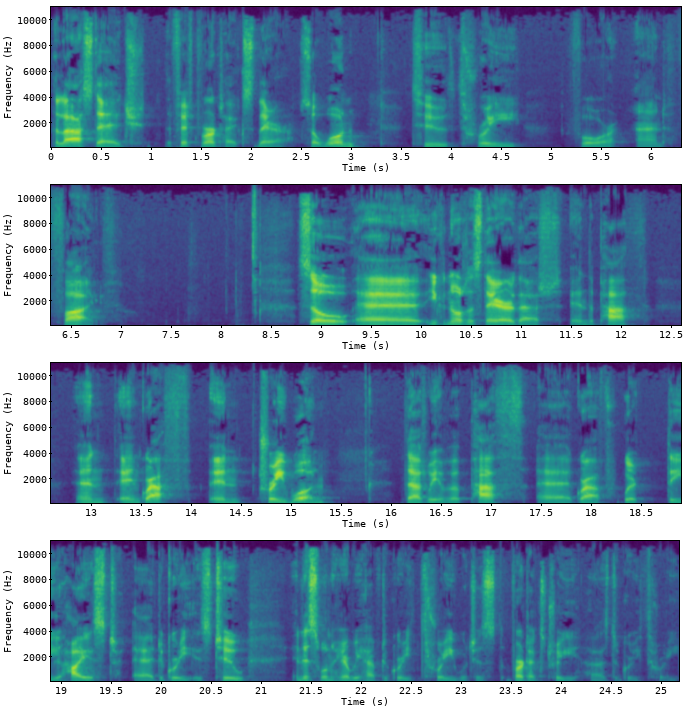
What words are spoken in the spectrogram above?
the last edge, the fifth vertex there. So one, two, three, four, and five. So uh, you can notice there that in the path, and in graph in tree one, that we have a path uh, graph where the highest uh, degree is two. In this one here, we have degree three, which is vertex 3 has degree three.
